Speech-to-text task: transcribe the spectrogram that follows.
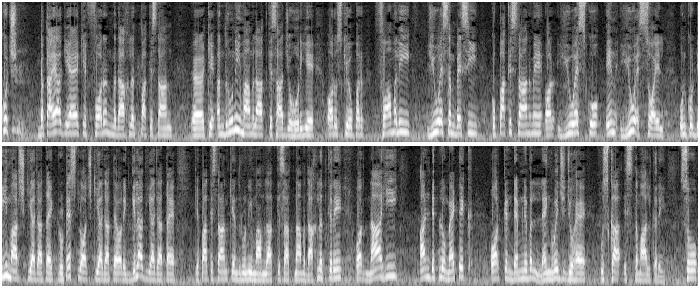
कुछ बताया गया है कि फ़ौरन मदाखलत पाकिस्तान के अंदरूनी मामला के साथ जो हो रही है और उसके ऊपर फॉर्मली यूएस एम्बेसी को पाकिस्तान में और यूएस को इन यूएस सॉइल उनको डी मार्च किया जाता है, एक प्रोटेस्ट लॉन्च किया जाता है और एक गिला दिया जाता है कि पाकिस्तान के अंदरूनी मामला के साथ ना मदाखलत करें और ना ही अनडिप्लोमेटिक और कंडेमनेबल लैंग्वेज जो है उसका इस्तेमाल करें। सो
